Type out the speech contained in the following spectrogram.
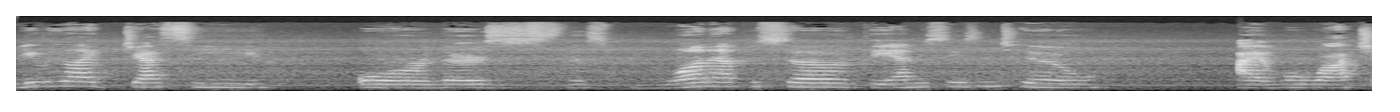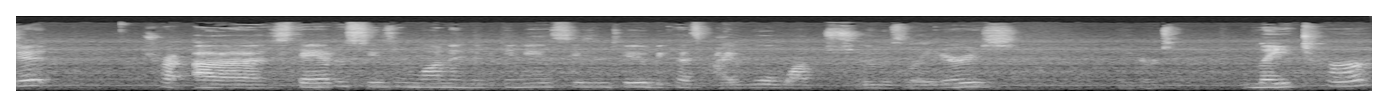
really like Jesse, or there's this one episode the end of season two, I will watch it. Try, uh, stay out of season one and the beginning of season two because I will watch those later, later,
